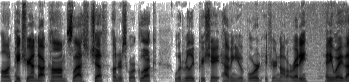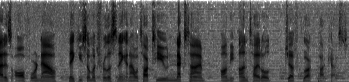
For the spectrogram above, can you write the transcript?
on patreon.com slash Jeff underscore Gluck. Would really appreciate having you aboard if you're not already. Anyway, that is all for now. Thank you so much for listening, and I will talk to you next time on the Untitled Jeff Gluck podcast.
